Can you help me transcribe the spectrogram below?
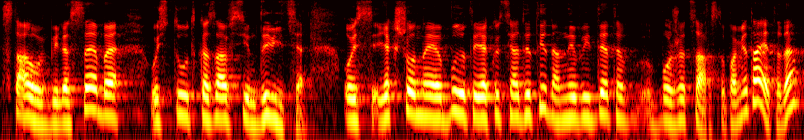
ставив біля себе, ось тут казав всім: дивіться, ось якщо не будете як оця дитина, не війдете в Боже царство. Пам'ятаєте, да?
